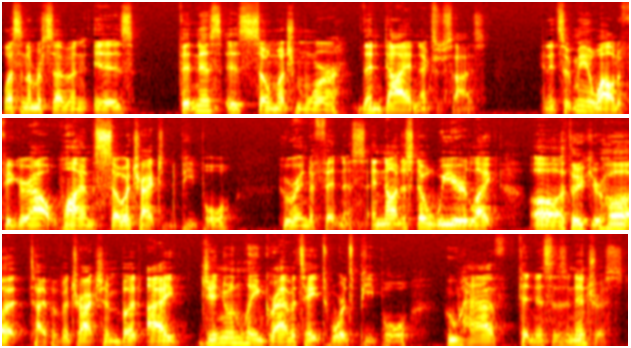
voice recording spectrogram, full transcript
Lesson number seven is fitness is so much more than diet and exercise. And it took me a while to figure out why I'm so attracted to people who are into fitness and not just a weird, like, oh, I think you're hot type of attraction, but I genuinely gravitate towards people who have fitness as an interest.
